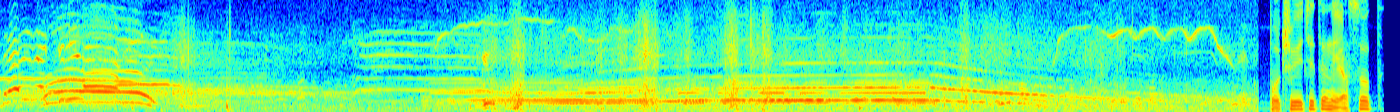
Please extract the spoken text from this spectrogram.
Zdravíme Kryla! Počujete ten jasot?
